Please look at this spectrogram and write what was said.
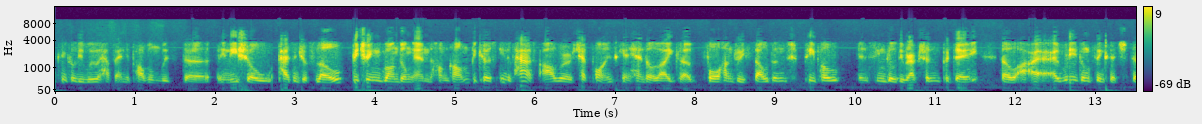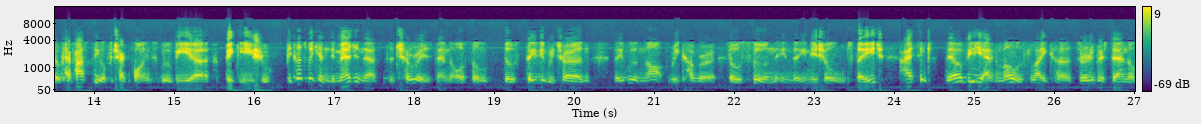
Technically we will have any problem with the initial passenger flow between Guangdong and Hong Kong because in the past our checkpoints can handle like uh, 400,000 people in single direction per day. So I, I really don't think that the capacity of checkpoints will be a big issue. Because we can imagine that the tourists and also those daily return, they will not recover so initial stage. I think there will be at most like uh, 30% or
